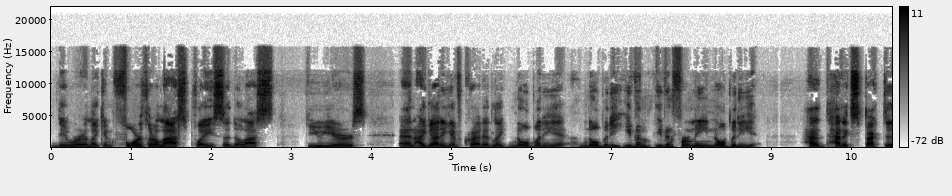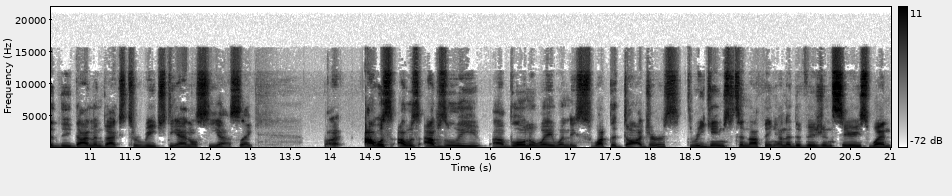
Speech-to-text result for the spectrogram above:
they were like in fourth or last place the last few years, and I gotta give credit. Like nobody, nobody, even even for me, nobody had had expected the Diamondbacks to reach the NLCS. Like, I was I was absolutely uh, blown away when they swept the Dodgers three games to nothing in a division series when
